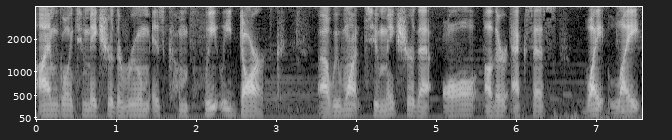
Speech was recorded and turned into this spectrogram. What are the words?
I'm going to make sure the room is completely dark. Uh, we want to make sure that all other excess white light,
